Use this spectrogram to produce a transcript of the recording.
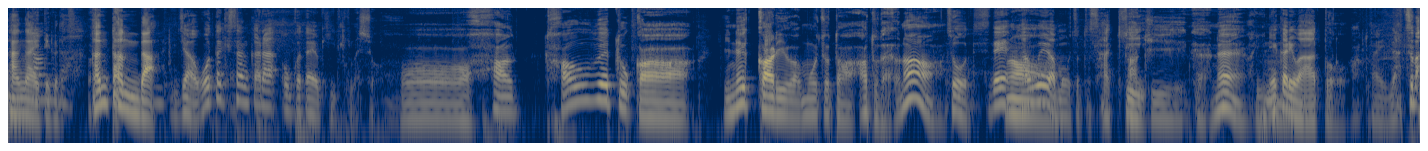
考えてください。簡単だ。じゃあ大竹さんからお答えを聞いていきましょう。おは田植えとか稲刈りはもうちょっと後だよなそうですね。田植えはもうちょっと先。先だよね稲刈りは後。はい、夏場。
